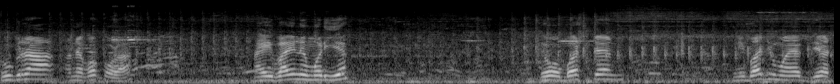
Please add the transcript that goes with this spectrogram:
ઘૂઘરા અને પકોડા આ એ ભાઈને મળીએ. જો બસ સ્ટેન્ડની બાજુમાં એક જેટ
